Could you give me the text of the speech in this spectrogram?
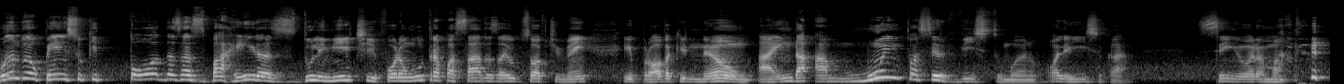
quando eu penso que todas as barreiras do limite foram ultrapassadas, a Ubisoft vem e prova que não, ainda há muito a ser visto, mano. Olha isso, cara. Senhor amado.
